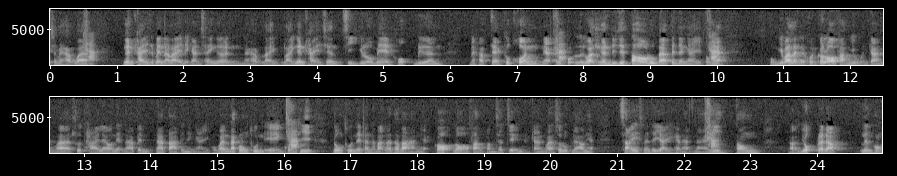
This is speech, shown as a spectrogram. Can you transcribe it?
ใช่ไหมครับว่าเงื่อนไขจะเป็นอะไรในการใช้เงินนะครับหลายหลายเงื่อนไข เช่น 4 กิโลเมตร 6 เดือนนะครับแจกทุกคนเนี่ยหรือว่าเงินดิจิตอลรูปแบบเป็นยังไงตรงนี้ ผมคิดว่าหลาย ๆ คนก็รอฟังอยู่เหมือนกันว่าสุดท้ายแล้วเนี่ยหน้าเป็นหน้าตาเป็นยังไง ผมว่านักลงทุนเองคนที่ลงทุนในพันธบัตรรัฐบาลเนี่ยก็รอฟังความชัดเจนเหมือนกันว่าสรุปแล้วเนี่ยไซส์มันจะใหญ่ขนาดไหน ต้องยกระดับเรื่องของ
